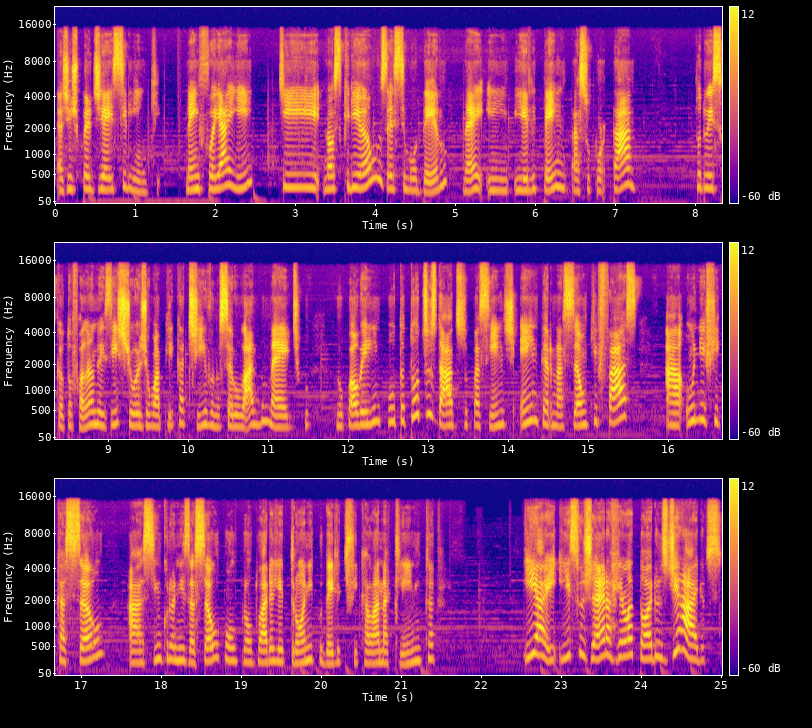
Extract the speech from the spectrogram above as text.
a gente perdia esse link. Né? E foi aí que nós criamos esse modelo, né? E, e ele tem para suportar tudo isso que eu estou falando, existe hoje um aplicativo no celular do médico, no qual ele imputa todos os dados do paciente em internação, que faz a unificação, a sincronização com o prontuário eletrônico dele que fica lá na clínica. E aí, isso gera relatórios diários.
